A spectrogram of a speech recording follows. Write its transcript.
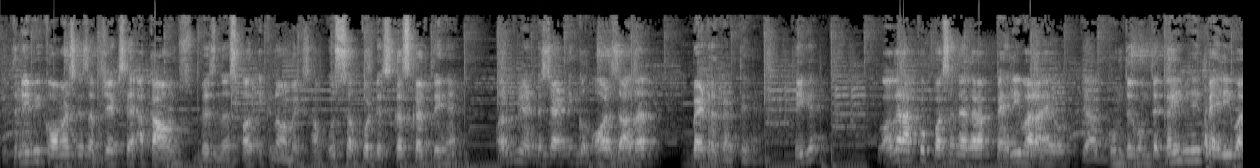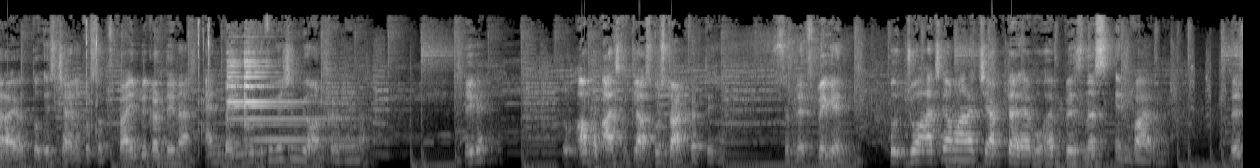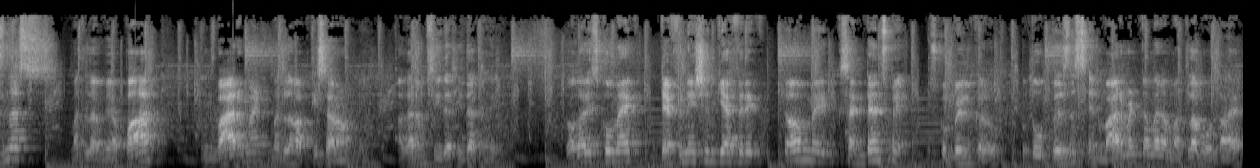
जितने भी कॉमर्स के सब्जेक्ट्स हैं अकाउंट्स बिज़नेस और इकोनॉमिक्स हम उस सबको डिस्कस करते हैं और अपनी अंडरस्टैंडिंग को और ज़्यादा बेटर करते हैं, ठीक है? तो अगर आपको पसंद है, अगर आप पहली बार आए हो या घूमते घूमते कहीं भी पहली बार आए हो तो इस चैनल को सब्सक्राइब भी कर देना एंड बेल नोटिफिकेशन भी ऑन कर देना, ठीक है? तो अब आज की क्लास को स्टार्ट करते हैं। सो लेट्स बिगिन तो जो आज का हमारा चैप्टर है, वो है बिज़नेस एनवायरमेंट बिज़नेस मतलब व्यापार एनवायरमेंट मतलब आपकी सराउंडिंग अगर हम सीधा सीधा कहें तो अगर इसको मैं एक डेफिनेशन या फिर एक टर्म में एक सेंटेंस में इसको बिल्ड करूँ तो बिज़नेस एनवायरनमेंट का मेरा मतलब होता है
